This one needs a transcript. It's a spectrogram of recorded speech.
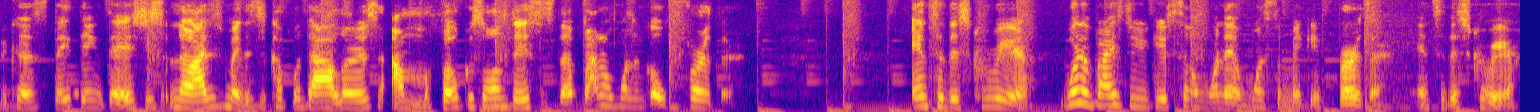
because they think that it's just no, I just made this a couple dollars. I'm gonna focus on this and stuff, but I don't want to go further into this career. What advice do you give someone that wants to make it further into this career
